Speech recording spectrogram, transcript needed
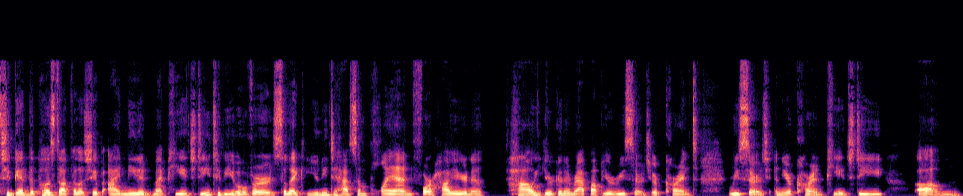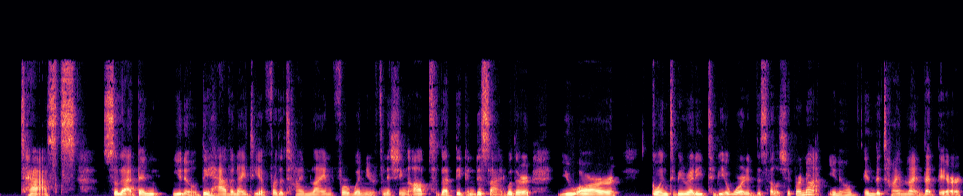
to get the postdoc fellowship, I needed my PhD to be over. So like you need to have some plan for how you're gonna how you're gonna wrap up your research, your current research and your current PhD um, tasks so that then you know they have an idea for the timeline for when you're finishing up so that they can decide whether you are going to be ready to be awarded this fellowship or not you know in the timeline that they're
